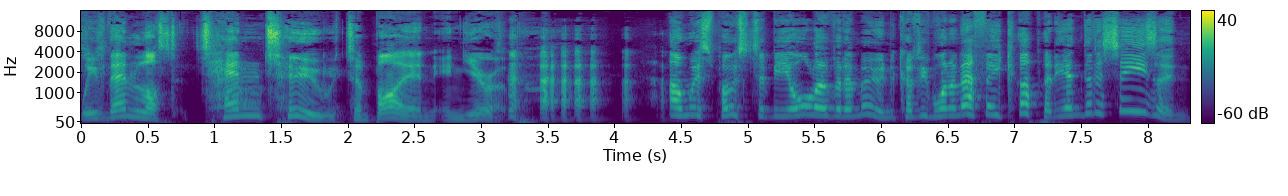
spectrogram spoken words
We've then lost 10-2 to Bayern in Europe. and we're supposed to be all over the moon because we've won an FA Cup at the end of the season.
